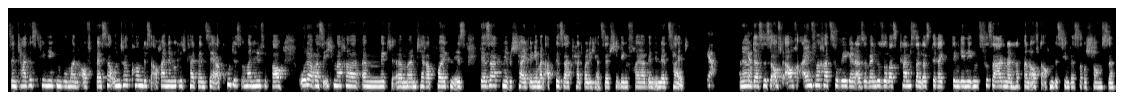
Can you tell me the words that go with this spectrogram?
sind Tageskliniken, wo man oft besser unterkommt, ist auch eine Möglichkeit, wenn es sehr akut ist und man Hilfe braucht. Oder was ich mache ähm, mit äh, meinem Therapeuten ist, der sagt mir Bescheid, wenn jemand abgesagt hat, weil ich als Selbstständige Freier bin in der Zeit. Ja. Ne, ja. Das ist oft auch einfacher zu regeln. Also wenn du sowas kannst, dann das direkt demjenigen zu sagen, dann hat man oft auch ein bisschen bessere Chance,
